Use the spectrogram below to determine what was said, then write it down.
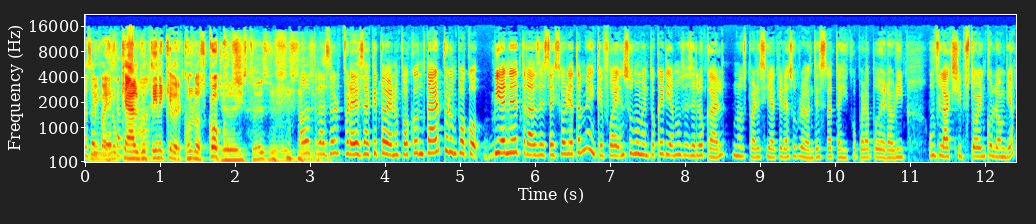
Me sorpresa. imagino que algo Ah. tiene que ver con los Yo cocos. no he visto eso. yo he visto Otra sorpresa que todavía no puedo contar, pero un poco viene detrás de esta historia también, que fue en su momento queríamos ese local, nos parecía que era supremamente estratégico para poder abrir un flagship store en Colombia,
